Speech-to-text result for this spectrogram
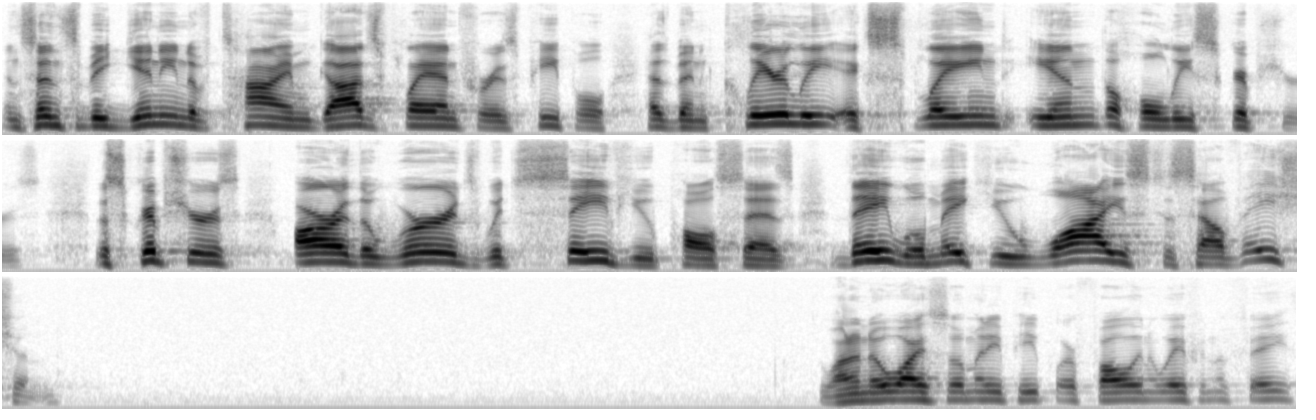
And since the beginning of time, God's plan for his people has been clearly explained in the Holy Scriptures. The Scriptures are the words which save you, Paul says. They will make you wise to salvation. You want to know why so many people are falling away from the faith?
